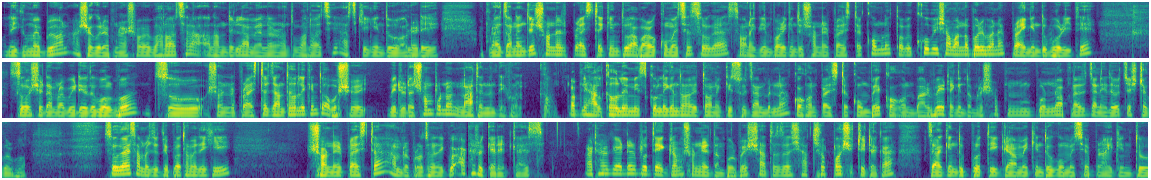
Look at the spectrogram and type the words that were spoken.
ওয়ালাইকুম এভরিওয়ান আশা করি আপনারা সবাই ভালো আছেন। আলহামদুলিল্লাহ, আমি আল্লাহর মতো ভালো আছি। আজকে কিন্তু অলরেডি আপনারা জানেন যে স্বর্ণের প্রাইসটা কিন্তু আবারও কমেছে। সো গ্যাস অনেকদিন পরে কিন্তু স্বর্ণের প্রাইসটা কমলো, তবে খুবই সামান্য পরিমাণে, প্রায় কিন্তু বড়িতে। সো সেটা আমরা ভিডিওতে বলব। সো স্বর্ণের প্রাইসটা জানতে হলে কিন্তু অবশ্যই ভিডিওটা সম্পূর্ণ না টেনে দেখুন। আপনি হালকা হলে মিস করলে কিন্তু হয়তো অনেক কিছু জানবেন না, কখন প্রাইসটা কমবে, কখন বাড়বে, এটা কিন্তু আমরা সম্পূর্ণ আপনাদের জানিয়ে দেওয়ার চেষ্টা করব। সো গ্যাস আমরা যদি প্রথমে দেখি স্বর্ণের প্রাইসটা আমরা প্রথমে দেখব আঠারো ক্যারেট গ্যাস আঠারো ক্যারেটের প্রতি এক গ্রাম স্বর্ণের দাম পড়বে সাত হাজার সাতশো পঁয়ষট্টি টাকা, যা কিন্তু প্রতি গ্রামে কিন্তু কমেছে প্রায় কিন্তু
